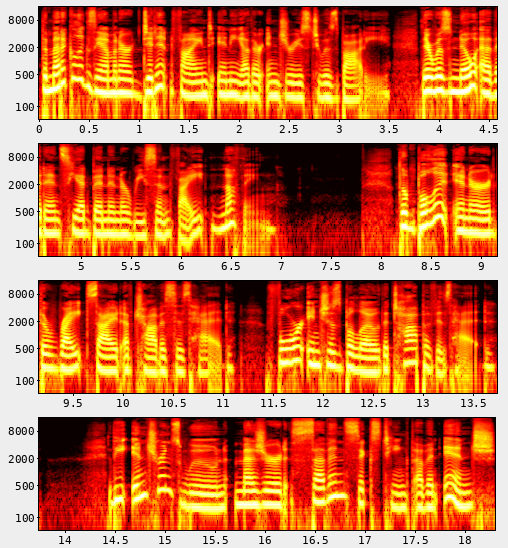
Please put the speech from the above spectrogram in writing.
the medical examiner didn't find any other injuries to his body. There was no evidence he had been in a recent fight, nothing. The bullet entered the right side of Chavis's head, four inches below the top of his head. The entrance wound measured 7 16th of an inch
